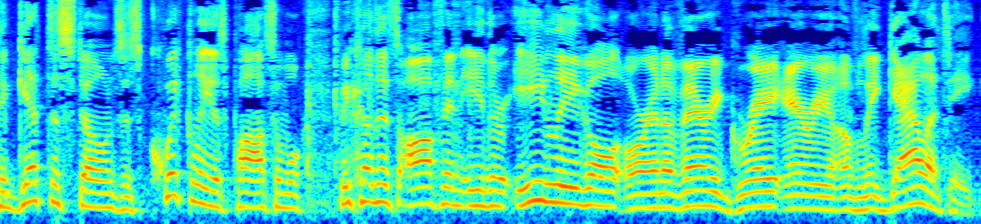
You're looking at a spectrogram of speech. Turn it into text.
to get the stones as quickly as possible because it's often either illegal or in a very gray area of legality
